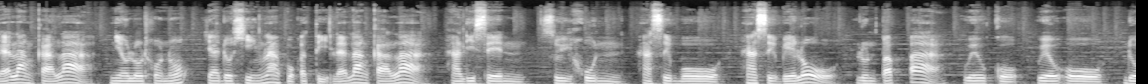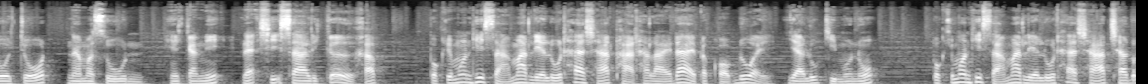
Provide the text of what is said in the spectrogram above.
และร่างกาล่า เนียวโรโทโนะ ยาโดคิงร่างปกติ และร่างกาล่า ฮาริเซน ซุยคุน ฮาซึโบ ฮาซึเบโรลุนปัปป้า เวลโก เวลโอ โดโจดนามาซูน เฮกานิและชิซาริเกอร์ครับ โปเกมอนที่สามารถเรียนรู้ท่าชาร์จผ่าทลายได้ประกอบด้วย ยาลุกิโมโนะ โปเกมอนที่สามารถเรียนรู้ท่าชาร์จชาโด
